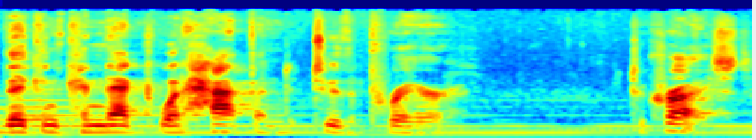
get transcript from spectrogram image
they can connect what happened to the prayer to Christ.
